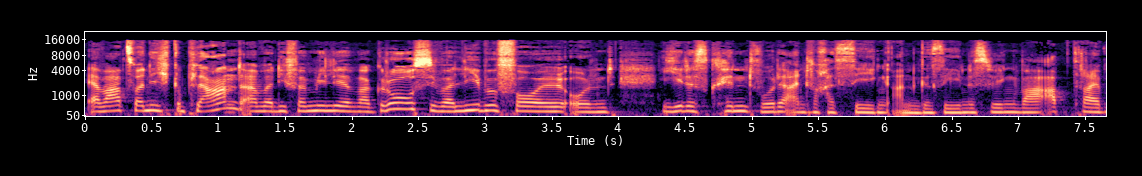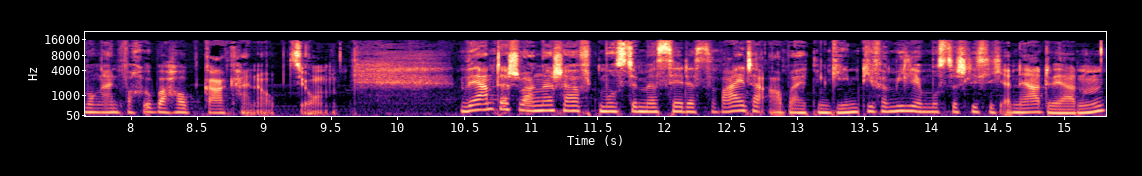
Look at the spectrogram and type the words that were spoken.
Er war zwar nicht geplant, aber die Familie war groß, sie war liebevoll und jedes Kind wurde einfach als Segen angesehen. Deswegen war Abtreibung einfach überhaupt gar keine Option. Während der Schwangerschaft musste Mercedes weiterarbeiten gehen. Die Familie musste schließlich ernährt werden.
